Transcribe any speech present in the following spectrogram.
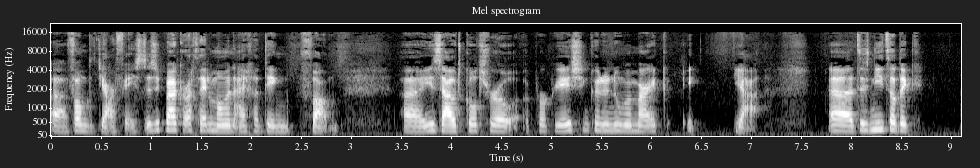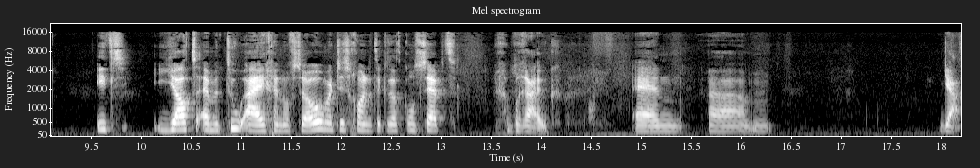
Uh, van het jaarfeest. Dus ik maak er echt helemaal mijn eigen ding van. Uh, je zou het cultural appropriation kunnen noemen, maar ik, ik ja. Uh, het is niet dat ik iets jat en me toe-eigen of zo. Maar het is gewoon dat ik dat concept gebruik. En um, ja,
